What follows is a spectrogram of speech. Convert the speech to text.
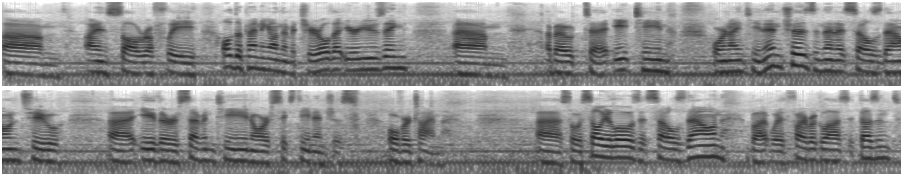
Um, I install roughly, all depending on the material that you're using, um, about uh, 18 or 19 inches, and then it settles down to uh, either 17 or 16 inches over time. Uh, so with cellulose, it settles down, but with fiberglass, it doesn't,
